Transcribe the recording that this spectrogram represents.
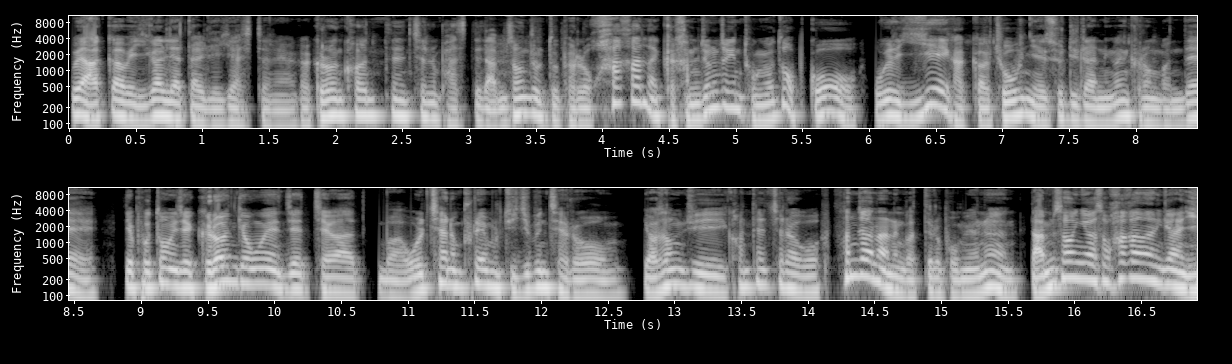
왜 아까 왜 이갈리아 딸 얘기하셨잖아요. 그러니까 그런 컨텐츠를 봤을 때 남성들도 별로 화가 나, 그러니까 감정적인 동요도 없고 오히려 이해에 가까워 좋은 예술이라는 건 그런 건데 이제 보통 이제 그런 경우에 이제 제가 뭐 옳지 않은 프레임을 뒤집은 채로 여성주의 컨텐츠라고 선전하는 것들을 보면은 남성이어서 화가 나는 게 아니라 이,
